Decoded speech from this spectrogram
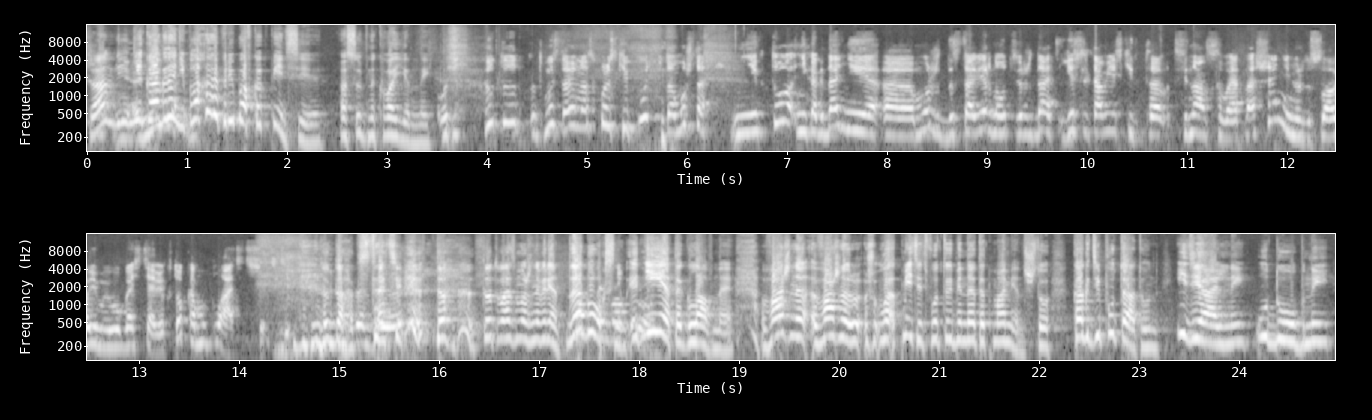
Там не, никогда не, неплохая прибавка к пенсии, особенно к военной. Вот тут, тут, тут мы стоим на скользкий путь, потому что никто никогда не э, может достоверно утверждать, если там есть какие-то финансовые отношения между Соловьем и его гостями, кто кому платит Ну да, кстати, тут возможный вариант. Да бог с ним, не это главное. Важно, важно отметить вот именно этот момент, что как депутат он идеальный, удобный,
